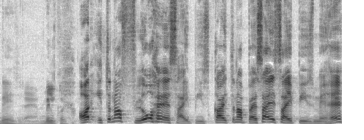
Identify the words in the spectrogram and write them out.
भेज रहे हैं बिल्कुल। और इतना फ्लो है एस का इतना पैसा एस में है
